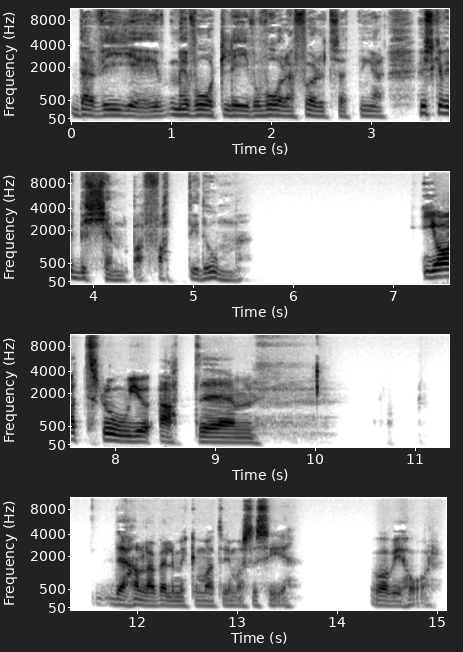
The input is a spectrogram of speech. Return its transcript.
där vi är med vårt liv och våra förutsättningar, hur ska vi bekämpa fattigdom? Jag tror ju att eh, det handlar väldigt mycket om att vi måste se vad vi har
